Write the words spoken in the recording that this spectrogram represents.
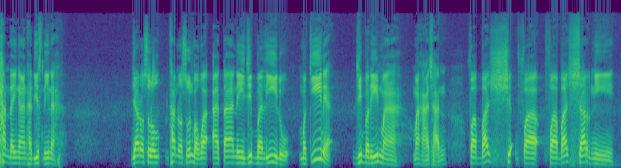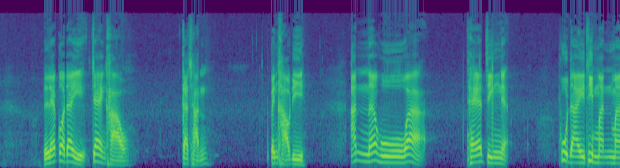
ท่านรายงานฮะดิษนี้นะยารอซูลท่านรอซูลบอกว่าอาตานีจิบบาลีดูเมื่อกี้เนี่ย จิบบรีนมามาหาฉัน ฟาบัชฟาฟาบัชชารนี แล้วก็ได้แจ้งข่าวกับฉัน เป็นข่าวดี อันนะฮูว่าแท้จริงเนี่ย ผู้ใดที่มันมา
